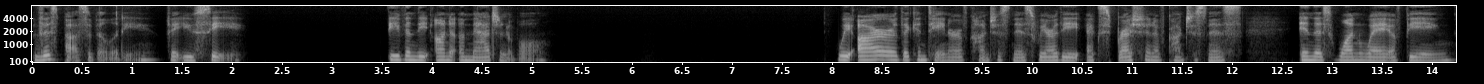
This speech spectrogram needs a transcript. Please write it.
this possibility that you see, even the unimaginable. We are the container of consciousness. We are the expression of consciousness in this one way of being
